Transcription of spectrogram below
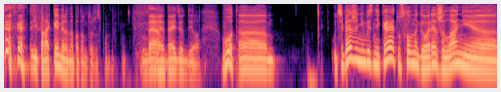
И про Кэмерона потом тоже вспомню. Да. Дойдет дело. Вот. У тебя же не возникает, условно говоря, желание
